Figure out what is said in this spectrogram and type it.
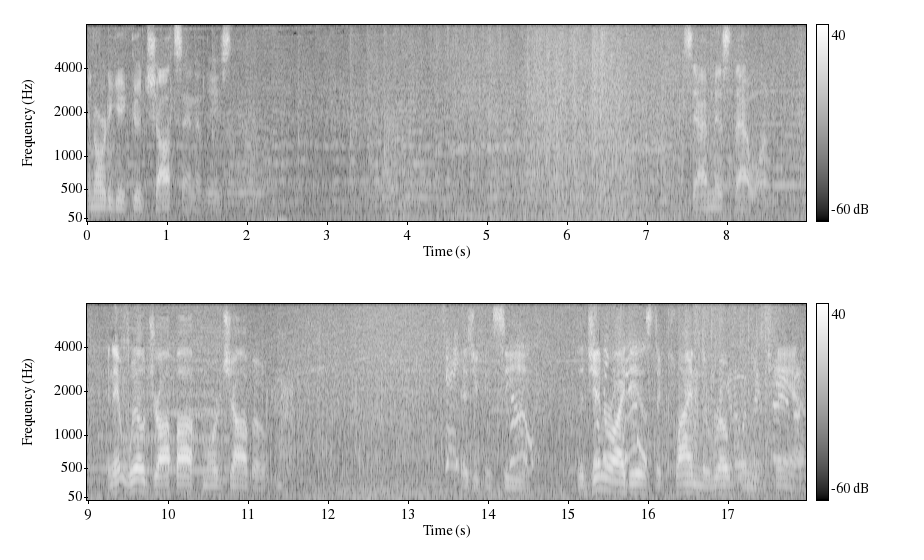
In order to get good shots in, at least. See, I missed that one. And it will drop off more J'avo. As you can see, the general idea is to climb the rope when you can.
